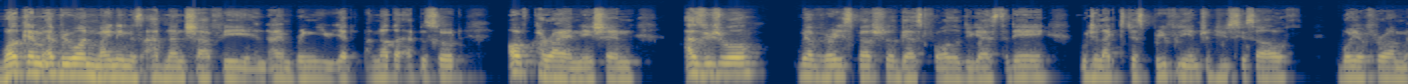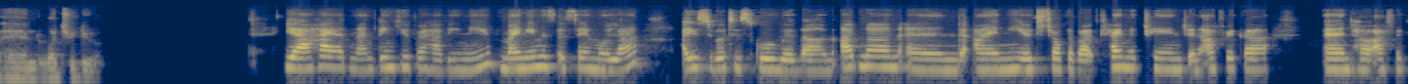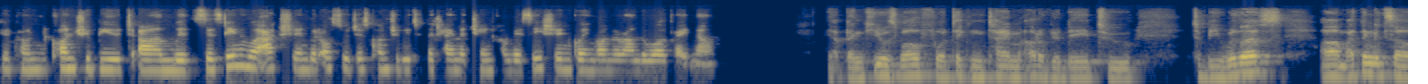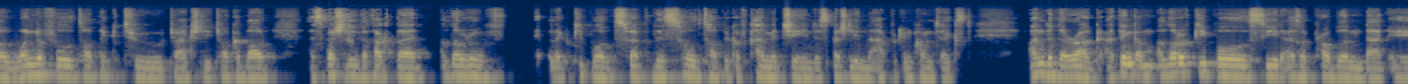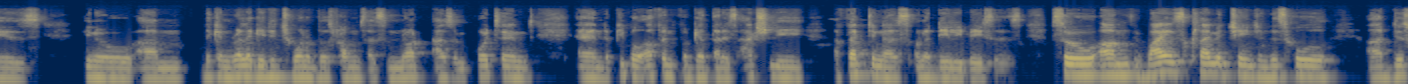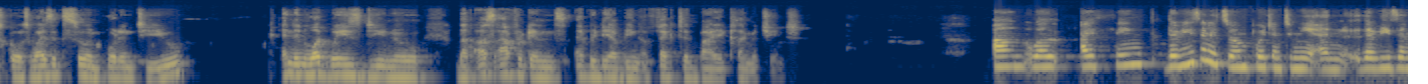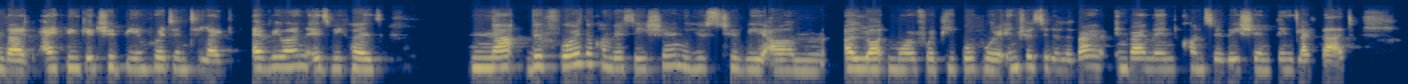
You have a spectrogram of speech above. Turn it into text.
Welcome, everyone. My name is Adnan Shafi, and I am bringing you yet another episode of Pariah Nation. As usual, we have a very special guest for all of you guys today. Would you like to just briefly introduce yourself, where you're from, and what you do? Yeah, hi Adnan. Thank you for having me. My name is Asay Mola. I used to go to school with um, Adnan, and I'm here to talk about climate change in Africa and how Africa can contribute um, with sustainable action, but also just contribute to the climate change conversation going on around the world right now. Yeah, thank you as well for taking time out of your day to to be with us. Um, I think it's a wonderful topic to to actually talk about, especially the fact that a lot of like people have swept this whole topic of climate change, especially in the African context, under the rug. I think um, a lot of people see it as a problem that is, you know, um, they can relegate it to one of those problems that's not as important, and people often forget that it's actually affecting us on a daily basis. So, um, why is climate change and this whole uh, discourse, why is it so important to you? And in what ways do you know that us Africans every day are being affected by climate change? Um, well, I think the reason it's so important to me and the reason that I think it should be important to like everyone is because not before the conversation used to be um, a lot more for people who are interested in the environment, conservation, things like that.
